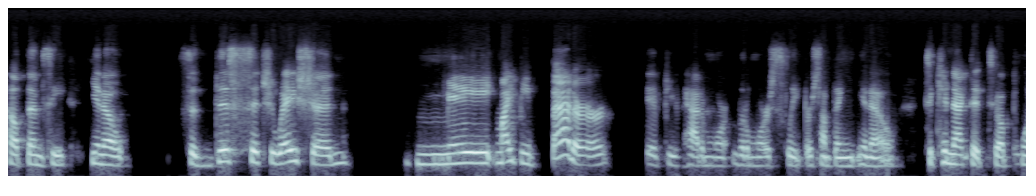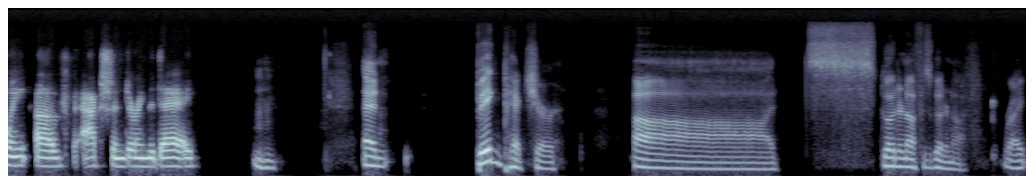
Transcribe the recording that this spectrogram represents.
Help them see, you know, so this situation may might be better if you had a more little more sleep or something, you know, to connect it to a point of action during the day. Mm-hmm. And big picture, uh, good enough is good enough, right?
